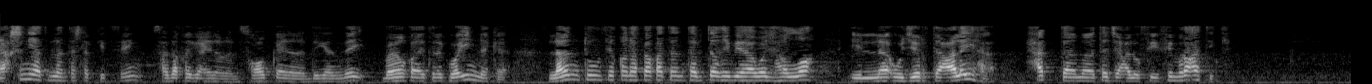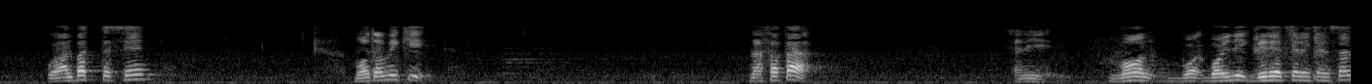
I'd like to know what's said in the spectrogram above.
yaxshi niyat bilan tashlab ketsang sadaqaga aylanadi savobga aylanadi deganday bayon qilib aytiladiki va innaka lan tunfiqa nafaqatan tabtaghi biha vajhalloh illa ujirta alayha hatta ma taj'alu fi fimra'atik va albatta sen modomiki nafaqa ya'ni mol boylik berayotgan ekansan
